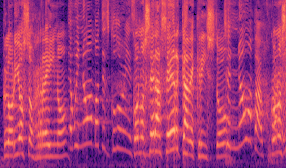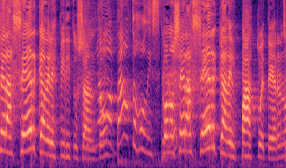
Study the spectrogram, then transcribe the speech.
glorioso reino, conocer acerca de Cristo, conocer acerca del Espíritu Santo, conocer acerca del pacto eterno,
